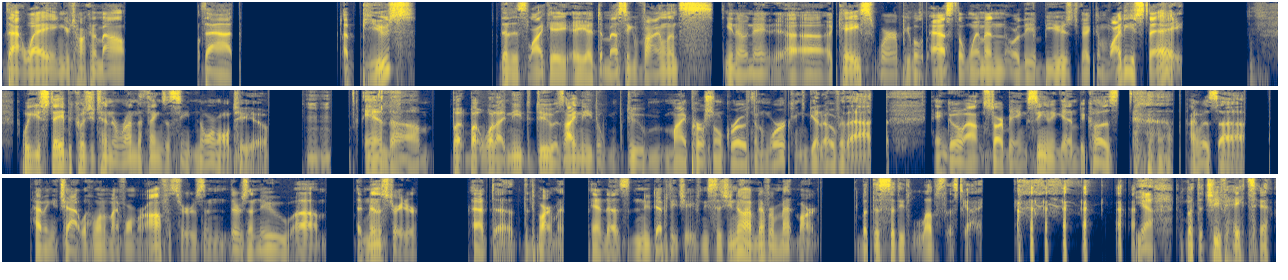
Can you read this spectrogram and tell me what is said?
that way and you're talking about that abuse that is like a, a, a domestic violence, you know, a, a case where people ask the women or the abused victim, why do you stay? Well, you stay because you tend to run the things that seem normal to you. Mm-hmm. And, um, but, but what I need to do is I need to do my personal growth and work and get over that and go out and start being seen again because I was, uh, having a chat with one of my former officers, and there's a new um, administrator at uh, the department and uh, new deputy chief. And he says, You know, I've never met Marc, but this city loves this guy. yeah. But the chief hates him.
